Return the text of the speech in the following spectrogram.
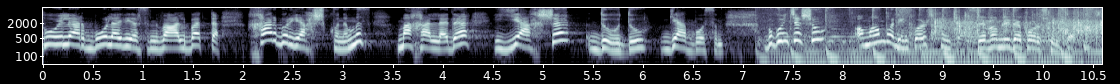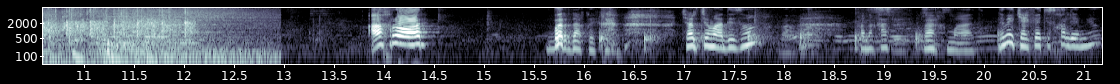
to'ylar bo'laversin va albatta har bir yaxshi kunimiz mahallada yaxshi duv gap bo'lsin. Buguncha shu. Omon bo'ling ko'rishguncha. Sevimlida ko'rishguncha. Ahror bir daqiqa. Charchamadingizmi? Qanaqasiz? Rahmat. Nima kayfiyatingiz haliyam yo'q?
